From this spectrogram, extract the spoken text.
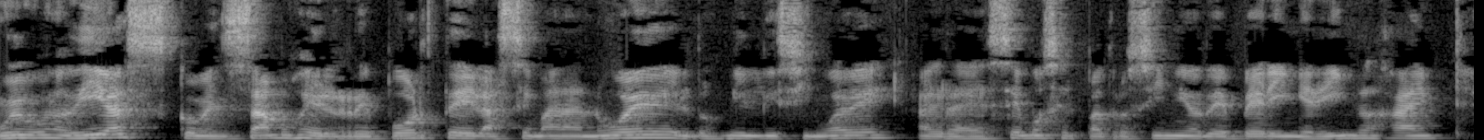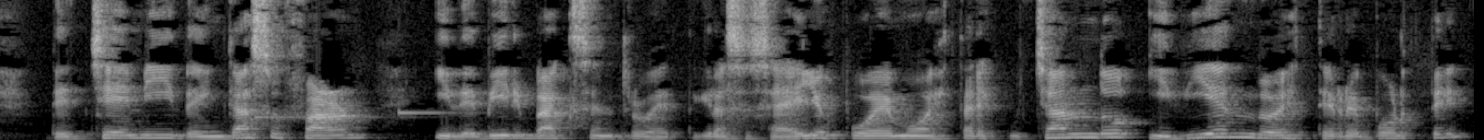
Muy buenos días, comenzamos el reporte de la semana 9 del 2019. Agradecemos el patrocinio de Beringer Ingelheim, de Chemi, de Ingaso Farm y de Beerback Centrovet. Gracias a ellos podemos estar escuchando y viendo este reporte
